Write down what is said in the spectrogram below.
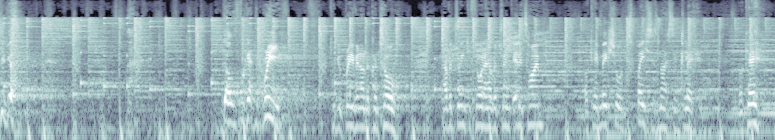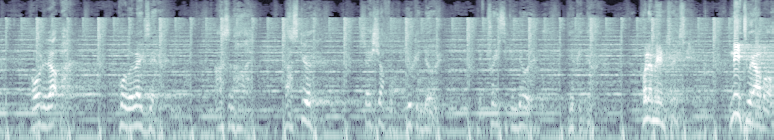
Keep going. Don't forget to breathe. Keep your breathing under control. Have a drink if you want to have a drink anytime. Okay, make sure the space is nice and clear. Okay? Hold it up. Pull the legs in. Nice and high. That's good. Stay shuffle. You can do it. If Tracy can do it, you can do it. Put him in, Tracy. Knee to elbow.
